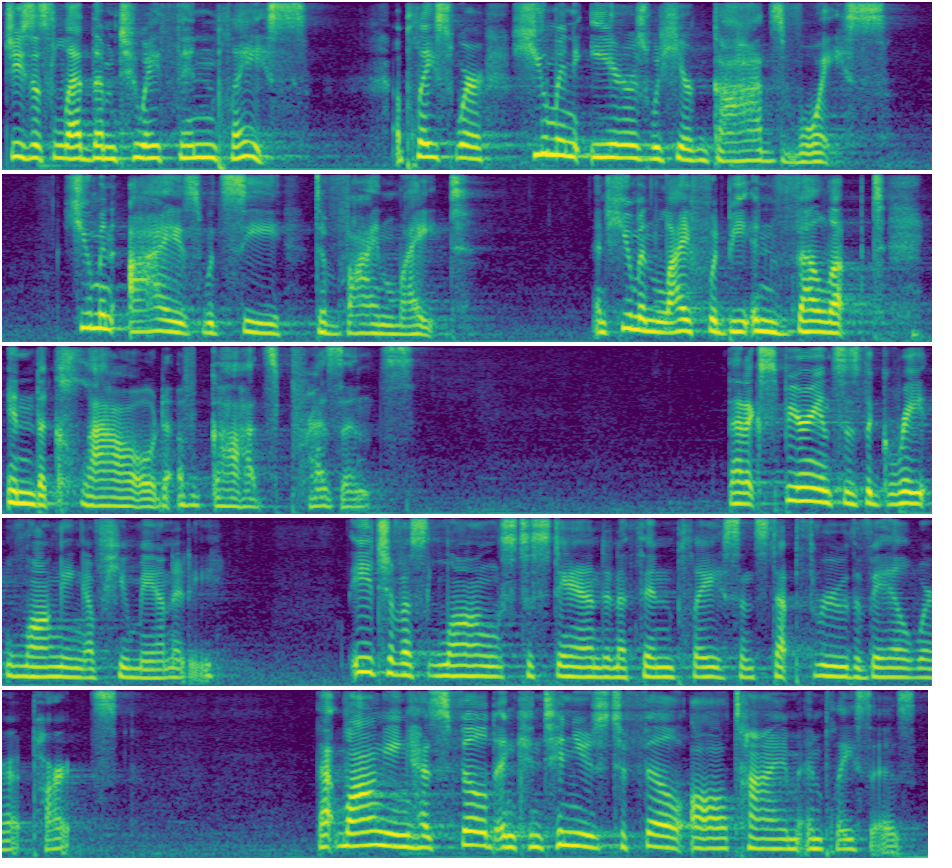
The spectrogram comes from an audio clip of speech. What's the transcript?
Jesus led them to a thin place a place where human ears would hear God's voice, human eyes would see divine light, and human life would be enveloped in the cloud of God's presence. That experience is the great longing of humanity. Each of us longs to stand in a thin place and step through the veil where it parts. That longing has filled and continues to fill all time and places.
